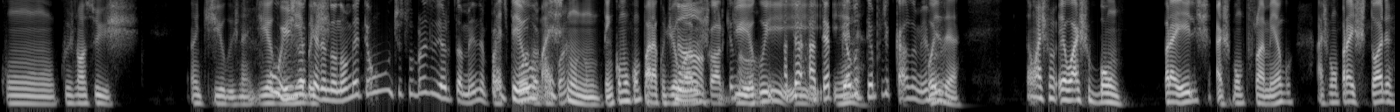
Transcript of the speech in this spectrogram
com, com os nossos antigos, né? Diego o Isla, Ribas. querendo ou não, meteu um título brasileiro também, né? Participou Meteu, mas não, não tem como comparar com o Diego Não, Alves. claro que não. Diego e Até, até e pelo tempo de casa mesmo. Pois né? é. Então acho, eu acho bom pra eles, acho bom pro Flamengo, acho bom pra história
